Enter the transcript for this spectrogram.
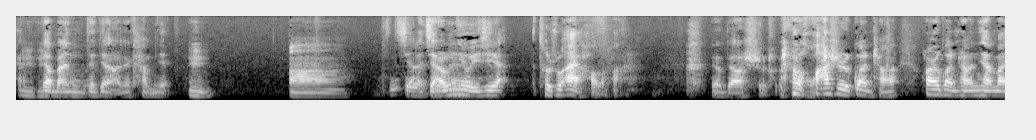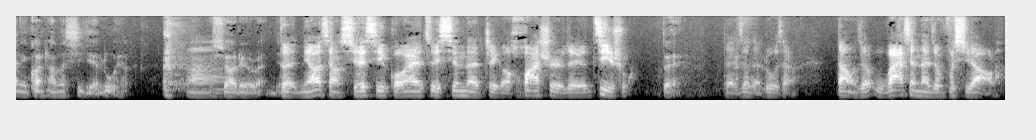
开，嗯要不然你在电脑上就看不见。嗯啊，假假如你有一些特殊爱好的话，就比较适合。花式灌肠，花式灌肠，你想把你灌肠的细节录下来，啊，需要这个软件。对，你要想学习国外最新的这个花式这个技术，对，对，就得录下来。但我觉得五八现在就不需要了，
